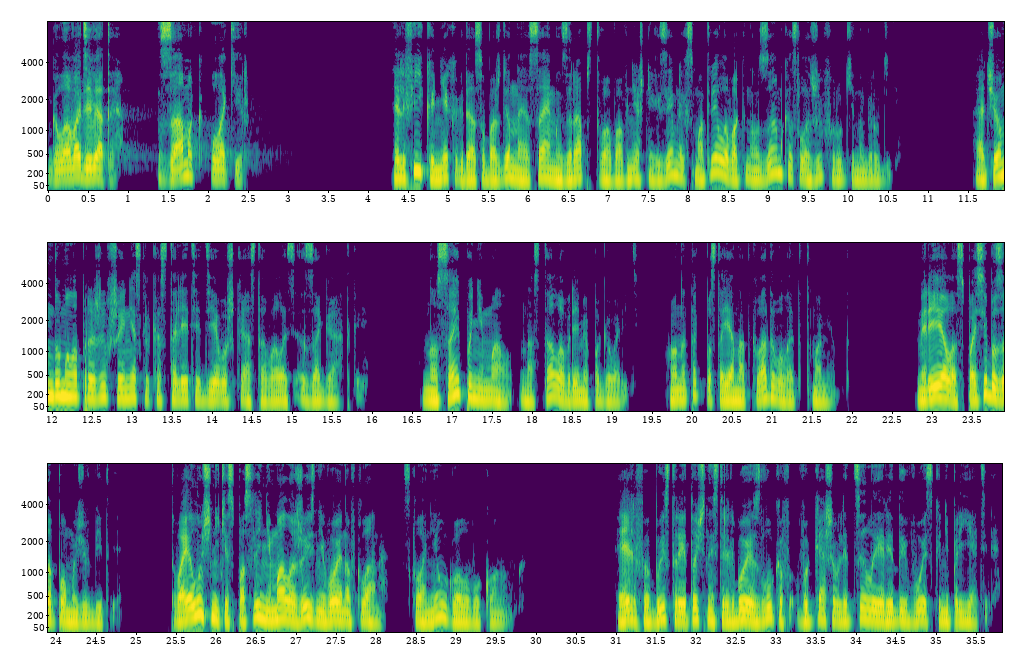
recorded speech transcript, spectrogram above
Глава 9. Замок Лакир. Эльфийка, некогда освобожденная Саем из рабства во внешних землях, смотрела в окно замка, сложив руки на груди. О чем думала прожившая несколько столетий девушка, оставалась загадкой. Но Сай понимал, настало время поговорить. Он и так постоянно откладывал этот момент. «Мириэла, спасибо за помощь в битве. Твои лучники спасли немало жизней воинов клана», — склонил голову конунг. Эльфы быстрой и точной стрельбой из луков выкашивали целые ряды войска неприятеля.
